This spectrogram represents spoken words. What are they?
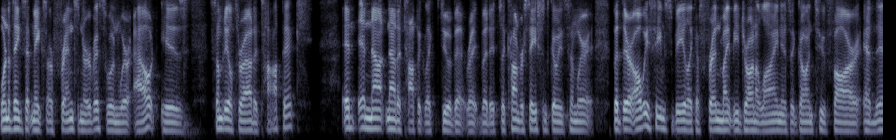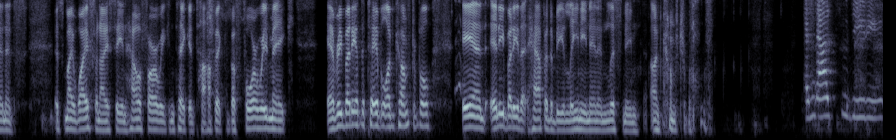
one of the things that makes our friends nervous when we're out is somebody will throw out a topic. And, and not not a topic like do a bit right but it's a conversation's going somewhere but there always seems to be like a friend might be drawing a line is it gone too far and then it's it's my wife and i seeing how far we can take a topic before we make everybody at the table uncomfortable and anybody that happened to be leaning in and listening uncomfortable. And that's the beauty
